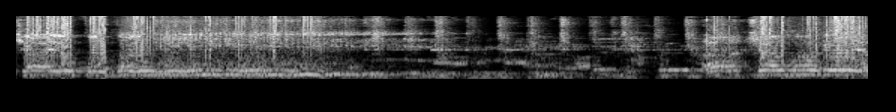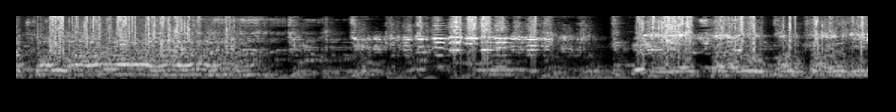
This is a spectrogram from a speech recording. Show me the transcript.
çay kokani Akşama göre falan Göre çay kokani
